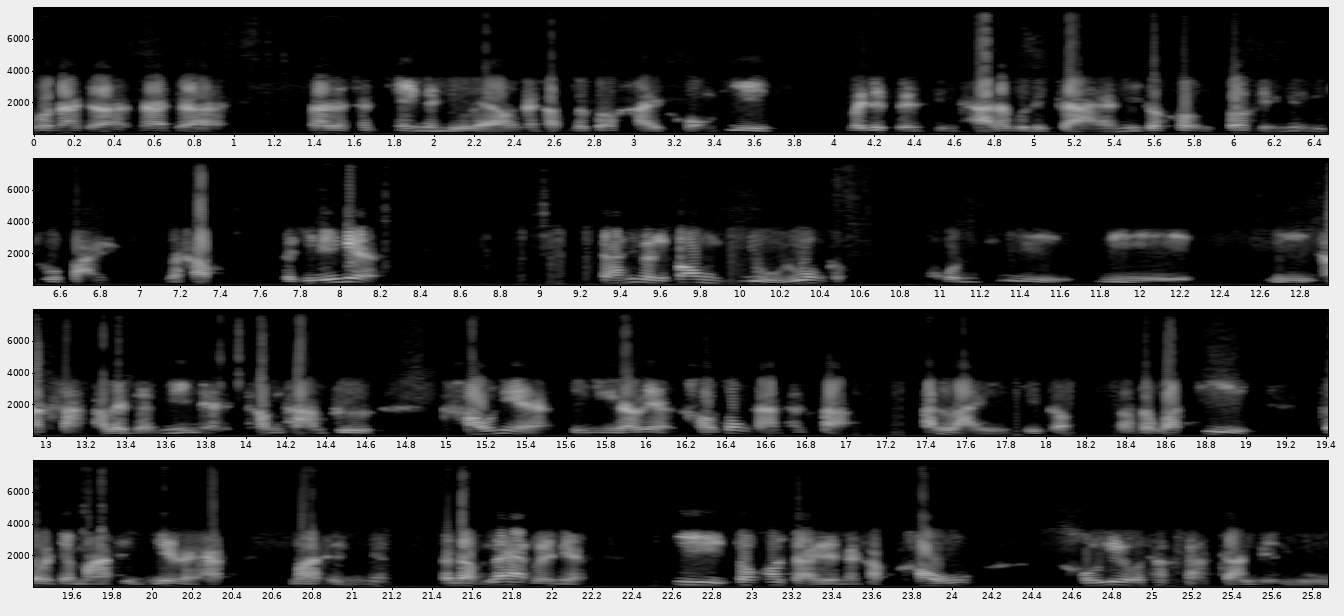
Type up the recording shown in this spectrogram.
ก็น่าจะน่าจะน่าจะชัดเจนกันอยู่แล้วนะครับ แล้วก็ขายของที่ไม่ได้เป็นสินค้าและบริการ อันนี้ก็ก็ก็เห็นกันอยู่ทั่วไปนะครับ แต่ทีนี้เนี่ย การที่เราจะต้องอยู่ร่วมกับคนที่มีมีทักษะอะไรแบบนี้เนี่ยคำถามคือ เขาเนี่ยจริงๆแล้วเนี่ยเขาต้องการทักษะอะไรเกี่ยวกับศตวรรษที่กำลังจะมาถึงเนี่ยนะฮะมาถึงเนี่ยอันดับแรกเลยเนี่ย ที่ต้องเข้าใจเลยนะครับเขาเขาเรียกว่าทักษะการเรียนรู้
